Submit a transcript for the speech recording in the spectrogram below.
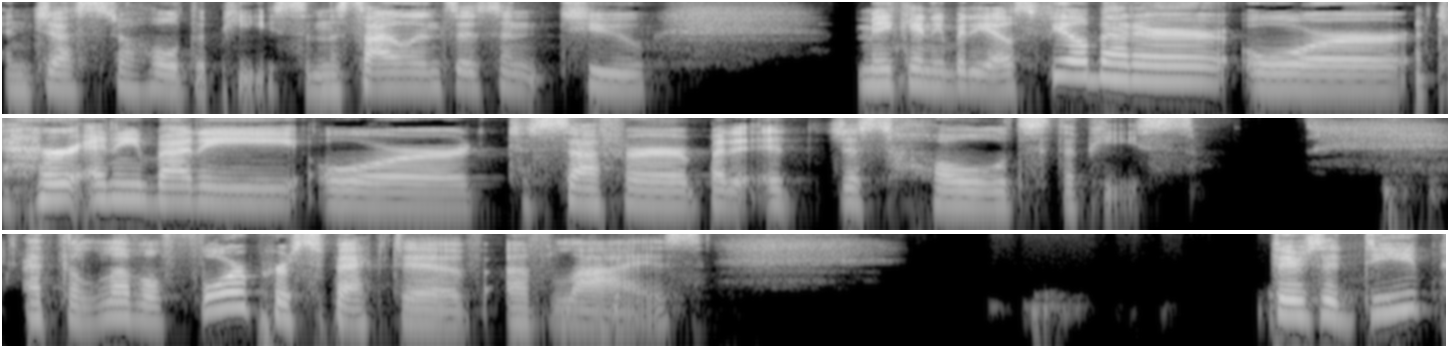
and just to hold the peace. And the silence isn't to make anybody else feel better or to hurt anybody or to suffer, but it just holds the peace. At the level four perspective of lies, there's a deep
